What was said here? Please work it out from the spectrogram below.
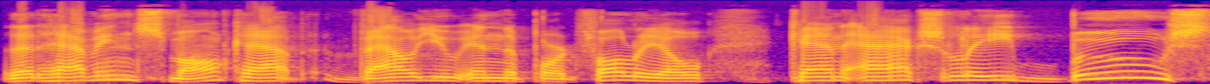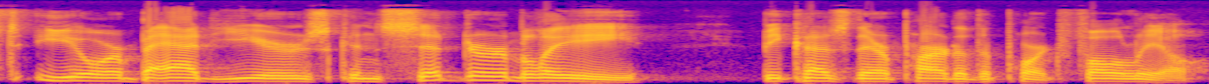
that having small cap value in the portfolio can actually boost your bad years considerably because they're part of the portfolio.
